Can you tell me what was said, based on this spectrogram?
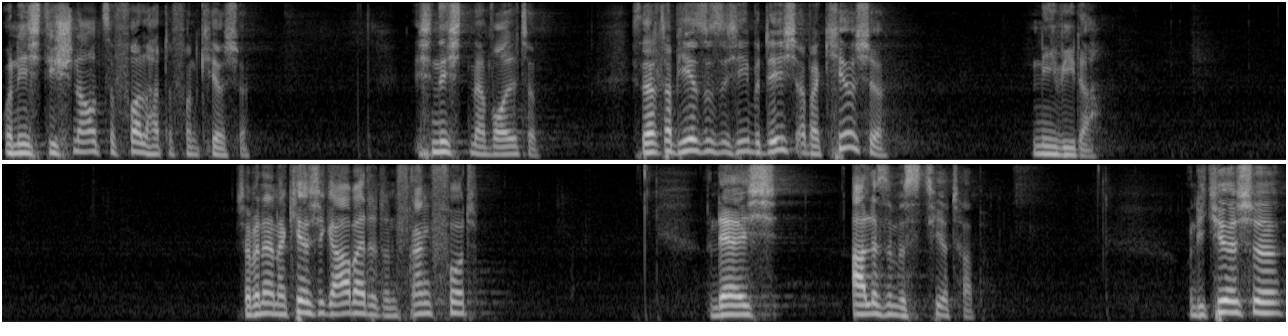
und ich die Schnauze voll hatte von Kirche. Ich nicht mehr wollte. Ich gesagt habe, Jesus, ich liebe dich, aber Kirche nie wieder. Ich habe in einer Kirche gearbeitet in Frankfurt, in der ich alles investiert habe. Und die Kirche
